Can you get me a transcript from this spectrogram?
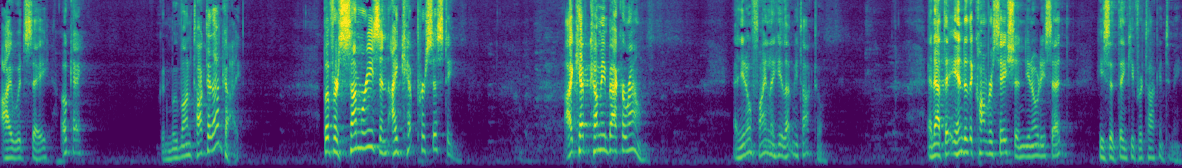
I would say, okay, I'm going to move on and talk to that guy. But for some reason, I kept persisting. I kept coming back around. And you know, finally, he let me talk to him. And at the end of the conversation, you know what he said? He said, Thank you for talking to me.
